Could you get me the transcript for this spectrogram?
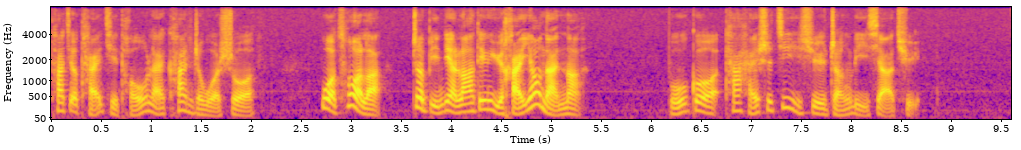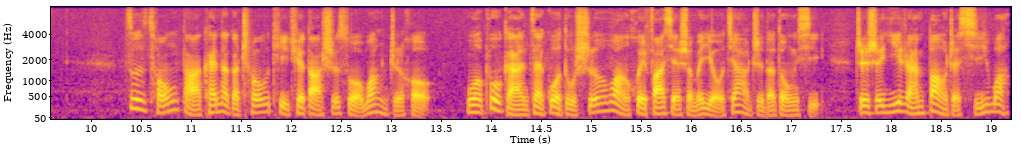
他就抬起头来看着我说：“我错了，这比念拉丁语还要难呢。”不过他还是继续整理下去。自从打开那个抽屉却大失所望之后，我不敢再过度奢望会发现什么有价值的东西，只是依然抱着希望。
